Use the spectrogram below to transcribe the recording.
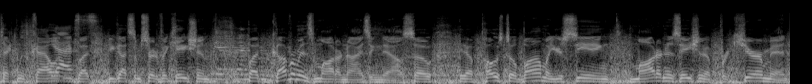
technicality, yes. but you got some certification. But government's modernizing now. So, you know, post-Obama, you're seeing modernization of procurement,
